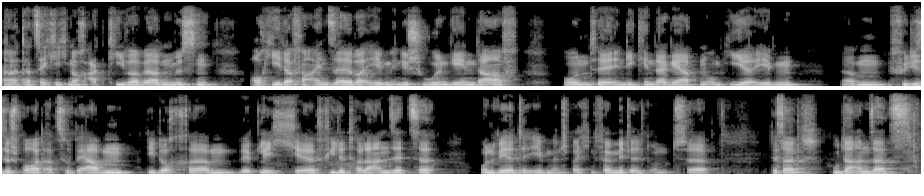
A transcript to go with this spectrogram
äh, tatsächlich noch aktiver werden müssen. Auch jeder Verein selber eben in die Schulen gehen darf und äh, in die Kindergärten, um hier eben ähm, für diese Sportart zu werben, die doch ähm, wirklich äh, viele tolle Ansätze und Werte eben entsprechend vermittelt. Und äh, deshalb guter Ansatz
